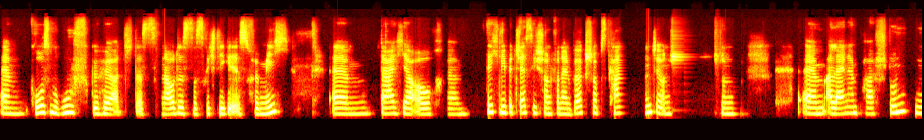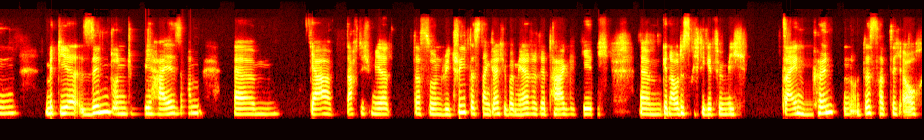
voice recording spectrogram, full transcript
ähm, großen Ruf gehört, dass genau das das Richtige ist für mich. Ähm, da ich ja auch ähm, dich, liebe Jessie, schon von deinen Workshops kannte und schon ähm, allein ein paar Stunden mit dir sind und wie heilsam, ähm, ja, dachte ich mir, dass so ein Retreat, das dann gleich über mehrere Tage geht, ähm, genau das Richtige für mich sein könnten. Und das hat sich auch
